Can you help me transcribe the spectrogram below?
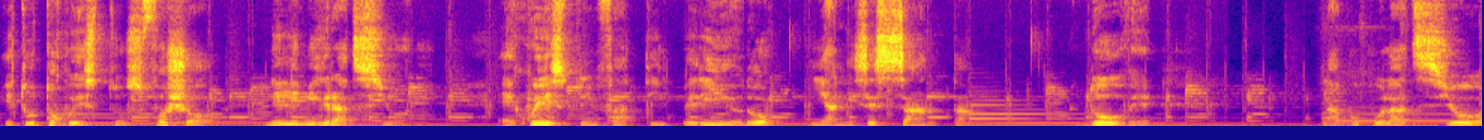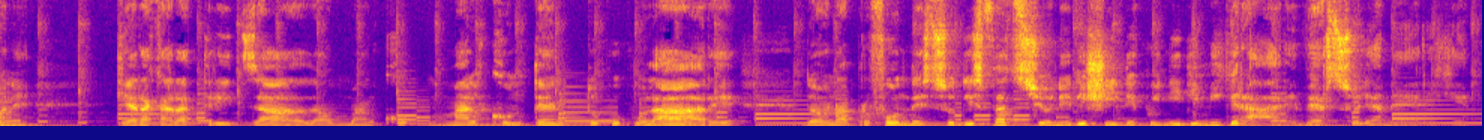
E tutto questo sfociò nelle migrazioni. È questo infatti il periodo, gli anni 60, dove la popolazione che era caratterizzata da un, manco, un malcontento popolare, da una profonda insoddisfazione, decide quindi di migrare verso le Americhe.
